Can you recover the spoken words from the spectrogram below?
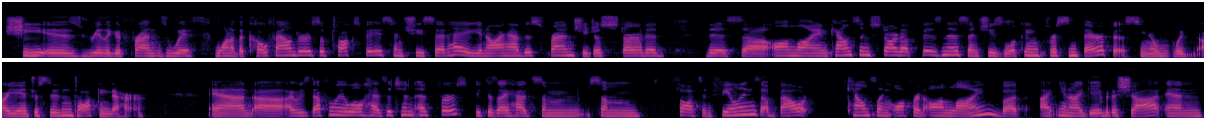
she is really good friends with one of the co-founders of Talkspace, and she said, "Hey, you know, I have this friend. She just started this uh, online counseling startup business, and she's looking for some therapists. You know, would, are you interested in talking to her?" And uh, I was definitely a little hesitant at first because I had some some thoughts and feelings about counseling offered online, but I, you know, I gave it a shot and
